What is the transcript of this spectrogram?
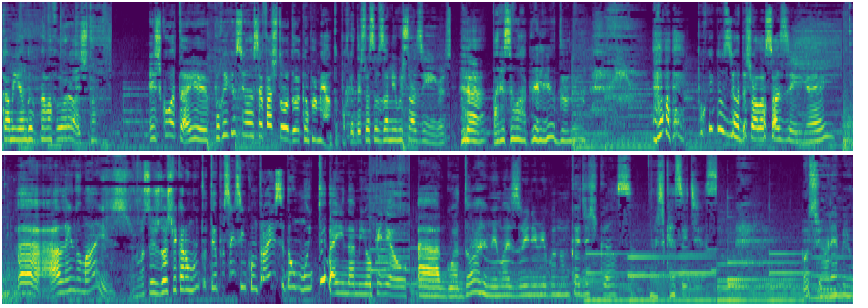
caminhando pela floresta. Escuta, e por que, que o senhor se afastou do acampamento? Porque deixou seus amigos sozinhos. Parece um apelido, né? Por que, que o senhor deixou ela sozinha, hein? É, além do mais, vocês dois ficaram muito tempo sem se encontrar e se dão muito bem, na minha opinião. A água dorme, mas o inimigo nunca descansa. Não esquece disso. O senhor é meu.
